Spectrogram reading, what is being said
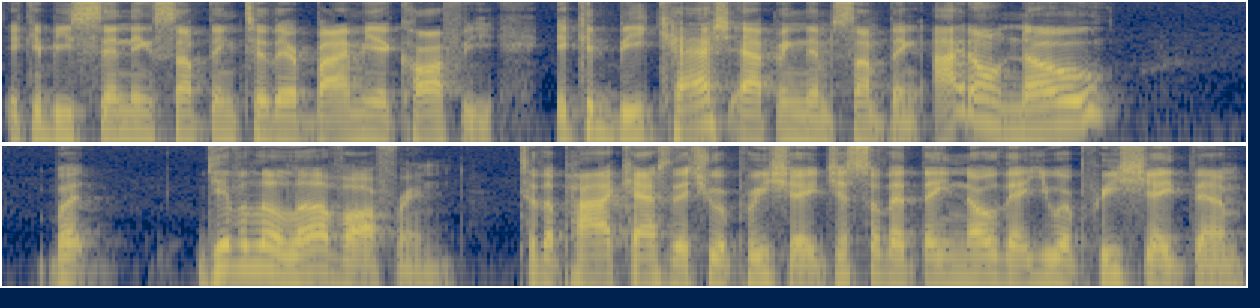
It could be sending something to their buy me a coffee. It could be cash apping them something. I don't know, but give a little love offering to the podcast that you appreciate just so that they know that you appreciate them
